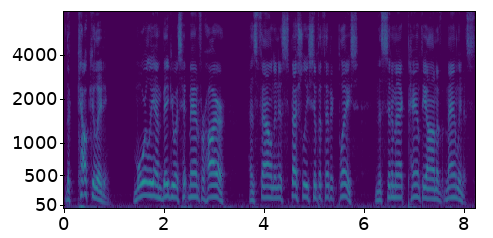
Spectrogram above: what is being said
The calculating, morally ambiguous hitman for hire has found an especially sympathetic place in the cinematic pantheon of manliness.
